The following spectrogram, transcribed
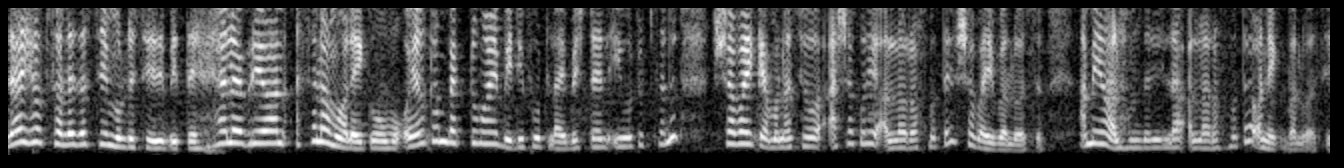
যাই হোক, চলে যাচ্ছি মূল রেসিপিতে হ্যালো এভরিওয়ান আসসালামু আলাইকুম। Welcome back to my BD food lifestyle YouTube channel সবাই কেমন আছো? আশা করি আল্লাহ রহমতে সবাই ভালো আছো। আমিও আলহামদুলিল্লাহ আল্লাহ রহমতে অনেক ভালো আছি।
